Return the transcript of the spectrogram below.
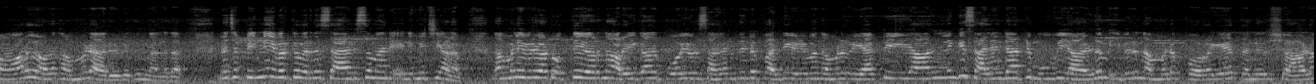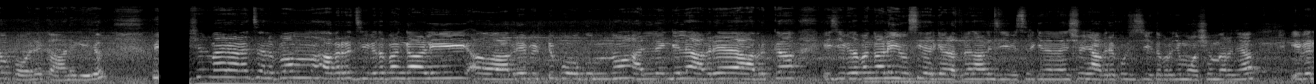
മാറുകയാണ് നമ്മുടെ ആരോഗ്യത്തിന് നല്ലത്. എന്ന് വെച്ചാൽ പിന്നെ ഇവർക്ക് വരുന്ന സാഡിസം ആൻഡ് എനിമിച്ചിയാണ് നമ്മൾ ഇവരുമായിട്ട് ഒത്തുചേർന്ന് അറിയിക്കാതെ പോയി ഒരു സഹനത്തിന്റെ പരിധി കഴിയുമ്പോൾ നമ്മൾ റിയാക്ട് ചെയ്യുക. അല്ലെങ്കിൽ സൈലന്റ് ആയിട്ട് മൂവ് ഇവർ നമ്മുടെ പുറകെ തന്നെ ഒരു ഷാഡോ പോലെ കാണുകയും പുരുഷന്മാരാണ് ചിലപ്പം അവരുടെ ജീവിത പങ്കാളി അവരെ വിട്ടുപോകുന്നു. അല്ലെങ്കിൽ അവരെ അവർക്ക് ഈ ജീവിത പങ്കാളി യൂസ് ചെയ്യായിരിക്കും അത്ര നാൾ ജീവിച്ചിരിക്കുന്നതെന്ന് വെച്ച് കഴിഞ്ഞാൽ അവരെക്കുറിച്ച് ചീത്ത പറഞ്ഞ് മോശം പറഞ്ഞ് ഇവർ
